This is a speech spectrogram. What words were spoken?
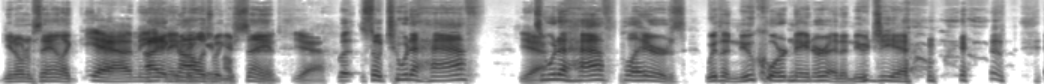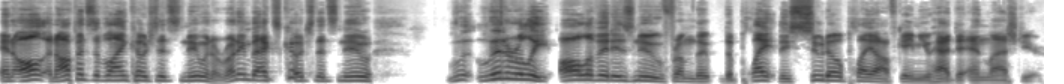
You know what I'm saying? Like yeah, I mean I acknowledge what you're saying. Yeah. But so two and a half. Yeah. Two and a half players with a new coordinator and a new GM, and all an offensive line coach that's new and a running backs coach that's new. L- literally, all of it is new from the the play the pseudo playoff game you had to end last year.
